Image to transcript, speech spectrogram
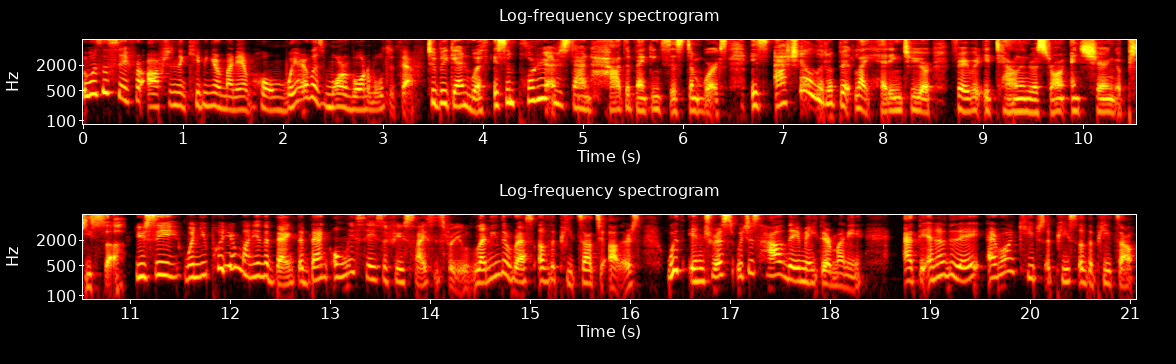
It was a safer option than keeping your money at home where it was more vulnerable to theft. To begin with, it's important to understand how the banking system works. It's actually a little bit like heading to your favorite Italian restaurant and sharing a pizza. You see, when you put your money in the bank, the bank only saves a few slices for you, lending the rest of the pizza to others with interest, which is how they make their money. At the end of the day, everyone keeps a piece of the pizza,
